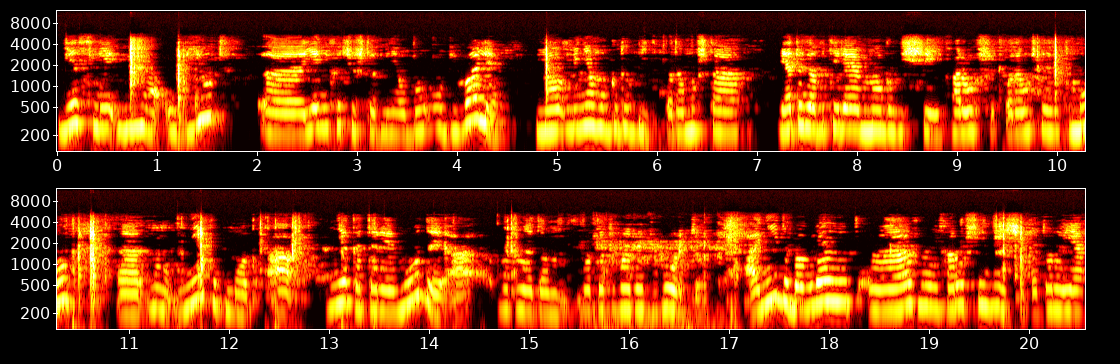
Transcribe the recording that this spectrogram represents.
если меня убьют, э, я не хочу, чтобы меня убивали, но меня могут убить, потому что я тогда потеряю много вещей хороших, потому что этот мод, э, ну, не этот мод, а некоторые моды, а вот в этом, вот в этой сборке, они добавляют э, разные хорошие вещи, которые я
